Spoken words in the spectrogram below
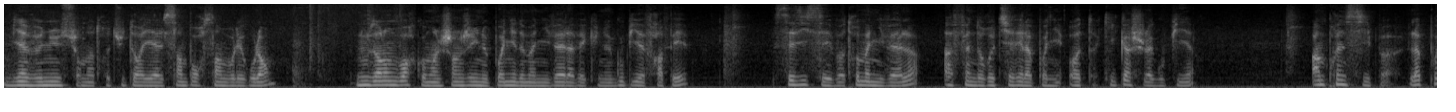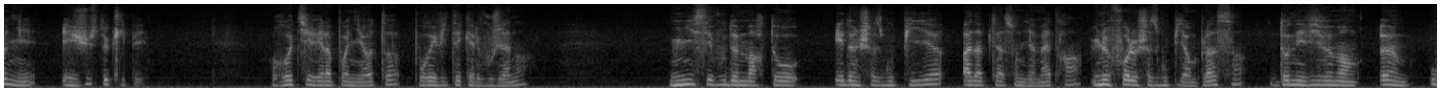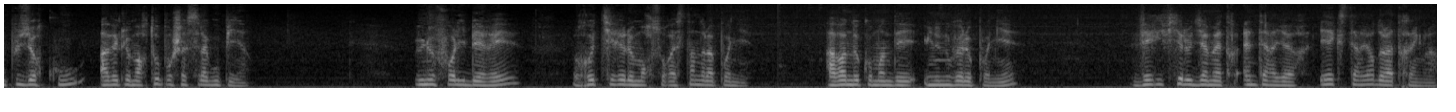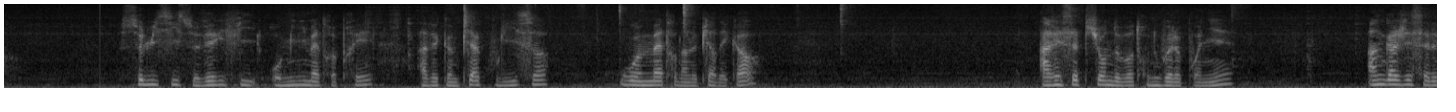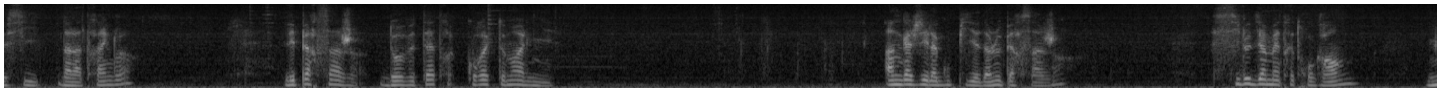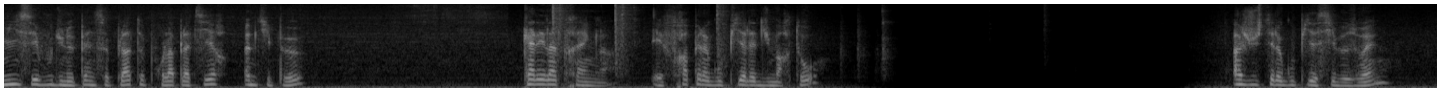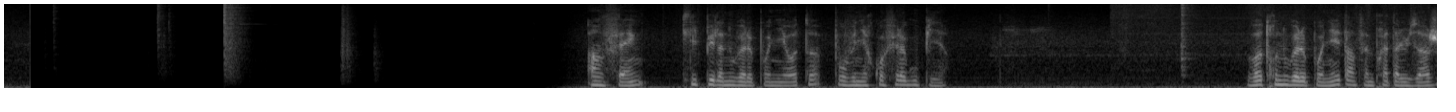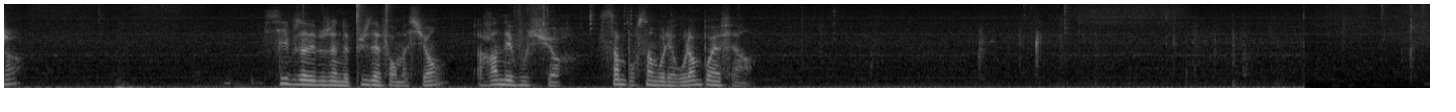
Bienvenue sur notre tutoriel 100% volet roulant. Nous allons voir comment changer une poignée de manivelle avec une goupille frappée. Saisissez votre manivelle afin de retirer la poignée haute qui cache la goupille. En principe, la poignée est juste clippée. Retirez la poignée haute pour éviter qu'elle vous gêne. Munissez-vous d'un marteau et d'un chasse-goupille adapté à son diamètre. Une fois le chasse-goupille en place, donnez vivement un ou plusieurs coups avec le marteau pour chasser la goupille. Une fois libéré, retirez le morceau restant de la poignée. Avant de commander une nouvelle poignée, vérifiez le diamètre intérieur et extérieur de la tringle. Celui-ci se vérifie au millimètre près avec un pied à coulisse ou un mètre dans le pire des cas. À réception de votre nouvelle poignée, engagez celle-ci dans la tringle. Les perçages doivent être correctement alignés. Engagez la goupille dans le perçage. Si le diamètre est trop grand, munissez-vous d'une pince plate pour l'aplatir un petit peu. Calez la tringle et frappez la goupille à l'aide du marteau. Ajustez la goupille si besoin. Enfin, clippez la nouvelle poignée haute pour venir coiffer la goupille. Votre nouvelle poignée est enfin prête à l'usage. Si vous avez besoin de plus d'informations, rendez-vous sur 100%voletroulant.fr.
